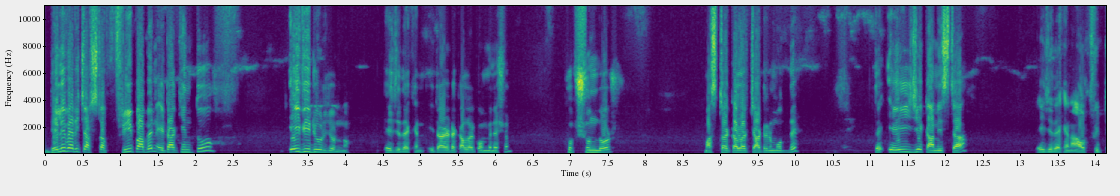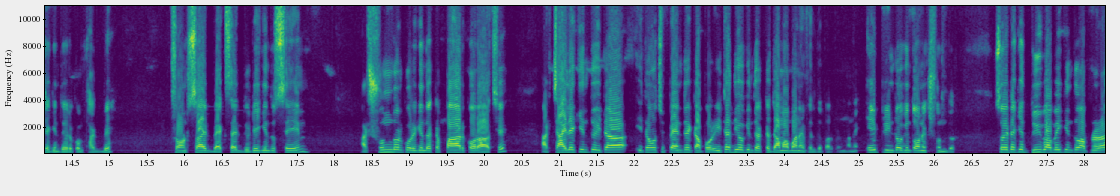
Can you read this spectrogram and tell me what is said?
ডেলিভারি চার্জটা ফ্রি পাবেন। এটা কিন্তু এই ভিডিওর জন্য। এই যে দেখেন, এটার একটা কালার কম্বিনেশন খুব সুন্দর মাস্টার কালার চার্টের মধ্যে। তো এই যে কামিজটা, এই যে দেখেন আউটফিটটা কিন্তু এরকম থাকবে। ফ্রন্ট সাইড ব্যাক সাইড দুইটাই কিন্তু সেম আর সুন্দর করে কিন্তু একটা পার করা আছে। আর চাইলে কিন্তু এটা এটা হচ্ছে প্যান্টের কাপড়, এটা দিয়েও কিন্তু একটা জামা বানায় ফেলতে পারবেন। মানে এই প্রিন্টটাও কিন্তু অনেক সুন্দর। সো এটাকে দুইভাবেই কিন্তু আপনারা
